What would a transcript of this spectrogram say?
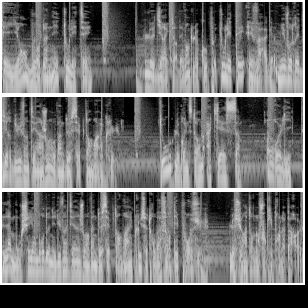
ayant bourdonné tout l'été. Le directeur des ventes le coupe. Tout l'été est vague. Mieux vaudrait dire du 21 juin au 22 septembre inclus. Tout le brainstorm acquiesce. On relit. La mouche ayant bourdonné du 21 juin au 22 septembre inclus se trouve à fort dépourvu. Le surintendant Fouquet prend la parole.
